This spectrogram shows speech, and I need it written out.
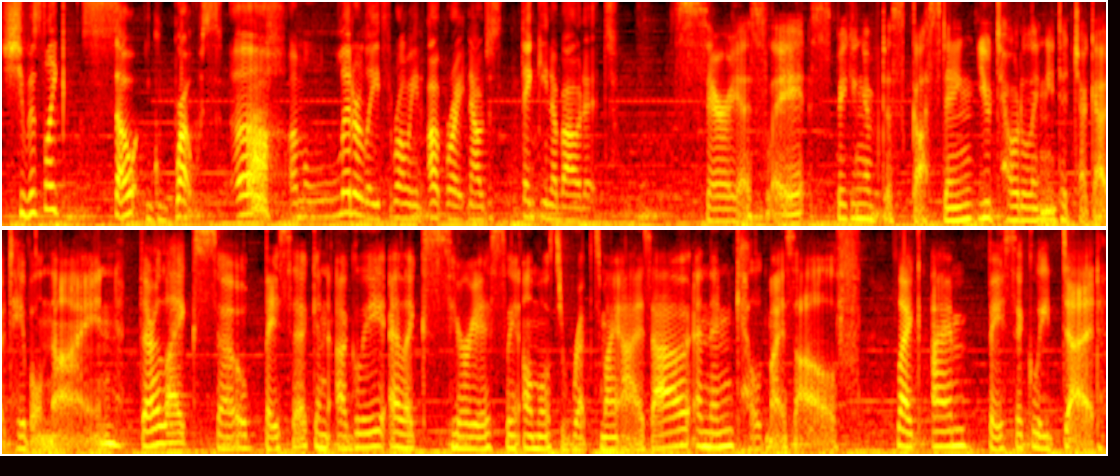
She was like so gross. Ugh, I'm literally throwing up right now just thinking about it. Seriously, speaking of disgusting, you totally need to check out Table 9. They're like so basic and ugly. I like seriously almost ripped my eyes out and then killed myself. Like, I'm basically dead.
